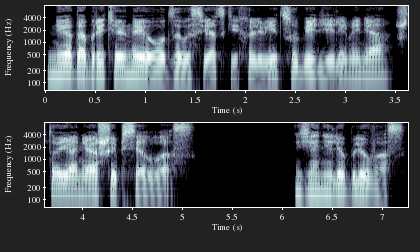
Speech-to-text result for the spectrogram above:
Неодобрительные отзывы светских львиц убедили меня, что я не ошибся в вас». «Я не люблю вас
